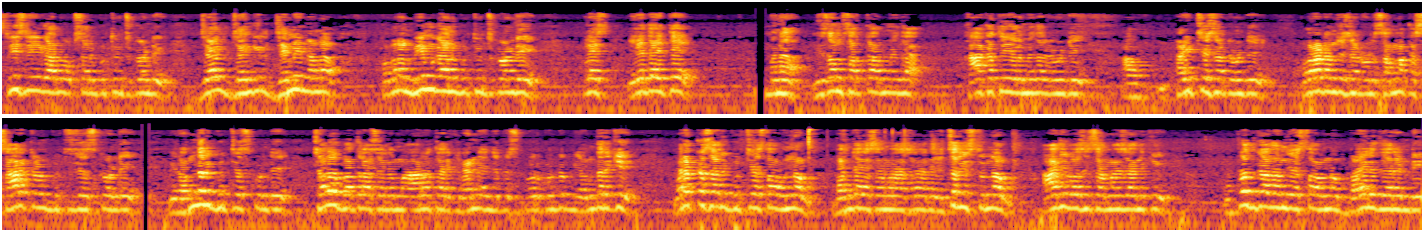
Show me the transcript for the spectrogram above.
శ్రీశ్రీ గారు ఒకసారి గుర్తుంచుకోండి. జల్ జంగిల్ జమీన్ అన్న కొమరం భీమ్ గారిని గుర్తుంచుకోండి. ప్లస్ ఏదైతే మన నిజాం సర్కార్ మీద కాకతీయుల మీద ఫైట్ చేసినటువంటి పోరాటం చేసినటువంటి సమ్మక్క సారథులను గుర్తు చేసుకోండి. మీరందరూ గుర్తు చేసుకుంటే చలో భద్రాచలం ఆరో తారీఖు రండి అని చెప్పేసి కోరుకుంటూ మీ అందరికీ మరొక్కసారి గుర్తు చేస్తా ఉన్నాం. బంజారా సమాజాన్ని హెచ్చరిస్తున్నాం. ఆదివాసీ సమాజానికి ఉపోద్ఘాతం చేస్తా ఉన్నాం. బయలుదేరండి.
